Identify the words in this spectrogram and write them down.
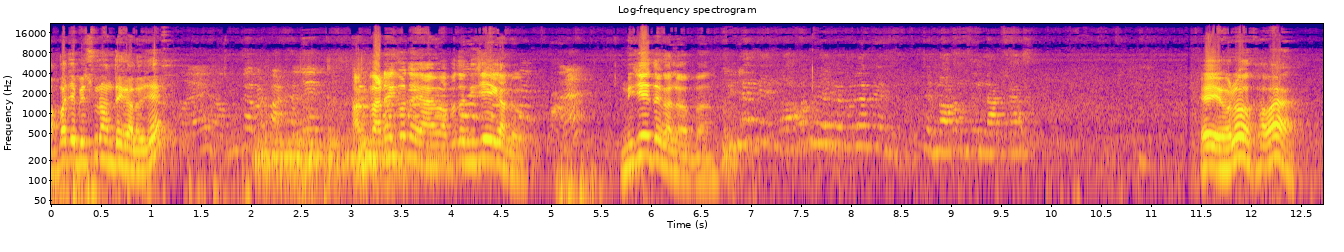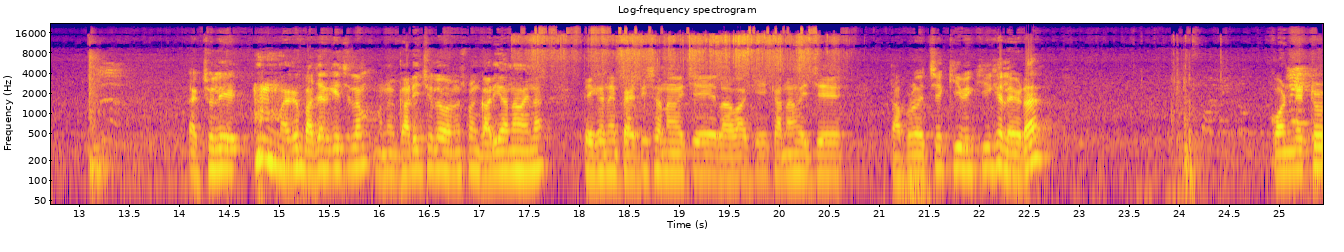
আব্বা যে বিস্কুট আনতে গেল যে। আমি পাঠাই কোথায়? আব্বা তো নিজেই গেল। হ্যাঁ? নিজেই তো গেল আব্বা। এই হলো খাওয়া? অ্যাকচুয়ালি এখন বাজার গিয়েছিলাম মানে গাড়ি ছিল অনেক সময় গাড়ি আনা হয় না। তো এখানে প্যাটিস আনা হয়েছে লাভা কেক আনা হয়েছে তারপরে হচ্ছে কি কি খেলে এটা কর্নেটো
